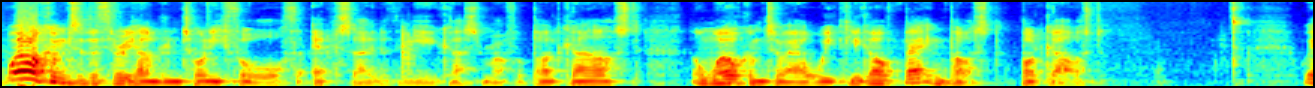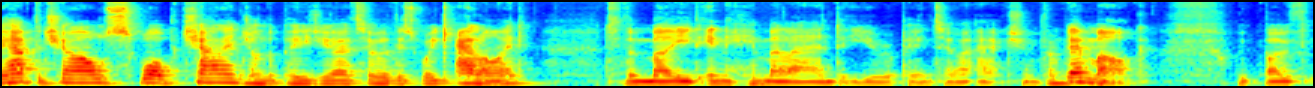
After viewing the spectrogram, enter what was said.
Welcome to the 324th episode of the New Customer Offer Podcast, and welcome to our weekly golf betting post- podcast. We have the Charles Schwab Challenge on the PGA Tour this week, allied to the Made in Himmerland European Tour action from Denmark. With both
